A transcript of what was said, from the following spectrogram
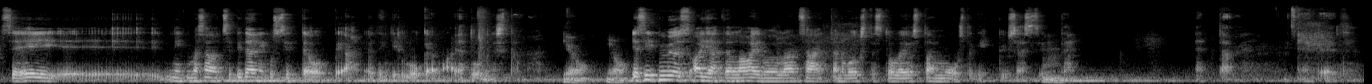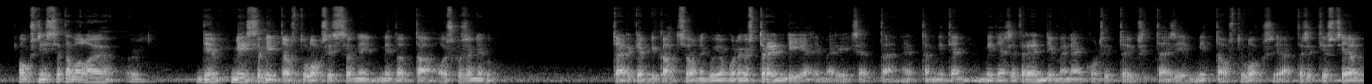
se ei, niin kuin mä sanoin, että se pitää niin kuin sitten oppia jotenkin lukemaan ja tunnistamaan. Joo, joo. Ja sitten myös ajatella aivoillaan, että no voiko tästä olla jostain muustakin kyse sitten. Mm. Että, et, et. Onko niissä tavallaan niissä mittaustuloksissa, niin, niin tota, olisiko se niin tärkeämpi katsoa niin kuin jonkunnäköistä trendiä esimerkiksi, että, että miten, miten se trendi menee, kun sitten yksittäisiä mittaustuloksia. Että sitten jos siellä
